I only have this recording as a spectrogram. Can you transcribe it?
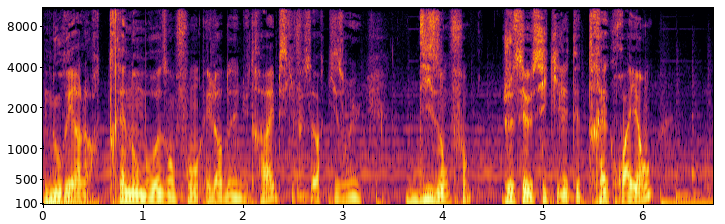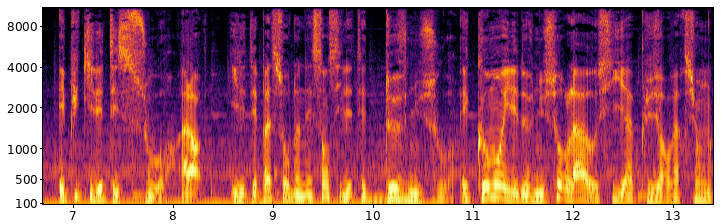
nourrir leurs très nombreux enfants et leur donner du travail, parce qu'il faut savoir qu'ils ont eu 10 enfants. Je sais aussi qu'il était très croyant, et puis qu'il était sourd. Alors, il n'était pas sourd de naissance, il était devenu sourd. Et comment il est devenu sourd? Là aussi, il y a plusieurs versions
